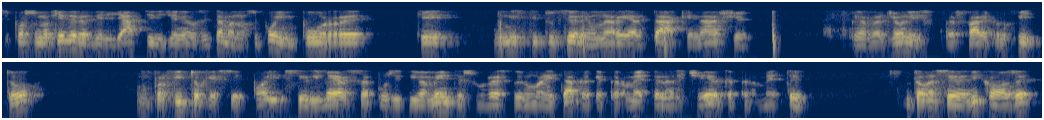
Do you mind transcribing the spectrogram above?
si possono chiedere degli atti di generosità, ma non si può imporre che un'istituzione, una realtà che nasce per ragioni per fare profitto, un profitto che se poi si riversa positivamente sul resto dell'umanità perché permette la ricerca, permette tutta una serie di cose,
